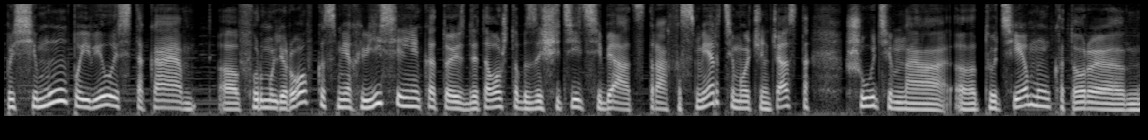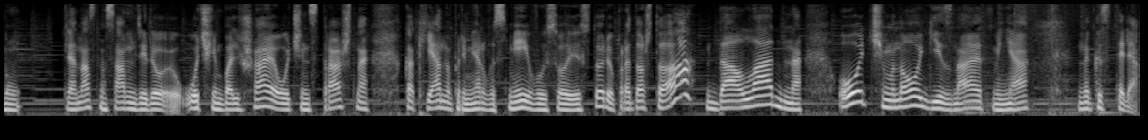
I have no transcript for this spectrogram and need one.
посему появилась такая э, формулировка «смех висельника», то есть для того, чтобы защитить себя от страха смерти, мы очень часто шутим на э, ту тему, которая, ну, для нас на самом деле очень большая, очень страшная, как я, например, высмеиваю свою историю про то, что «А, да ладно, очень многие знают меня на костылях».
